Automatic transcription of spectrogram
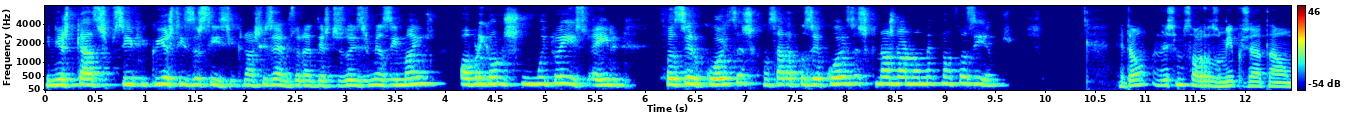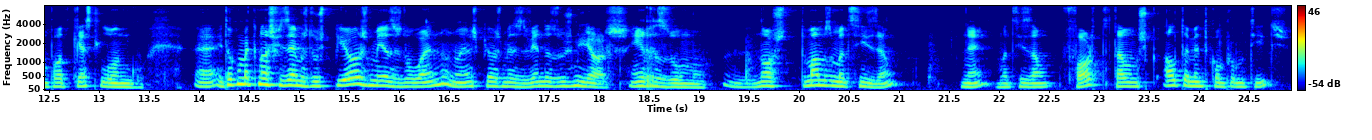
E neste caso específico, este exercício que nós fizemos durante estes dois meses e meio obrigou-nos muito a isso, a ir fazer coisas, começar a fazer coisas que nós normalmente não fazíamos. Então, deixa-me só resumir, porque já está um podcast longo. Uh, então, como é que nós fizemos dos piores meses do ano, não é? os piores meses de vendas, os melhores? Em resumo, nós tomamos uma decisão, né? uma decisão forte, estávamos altamente comprometidos.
